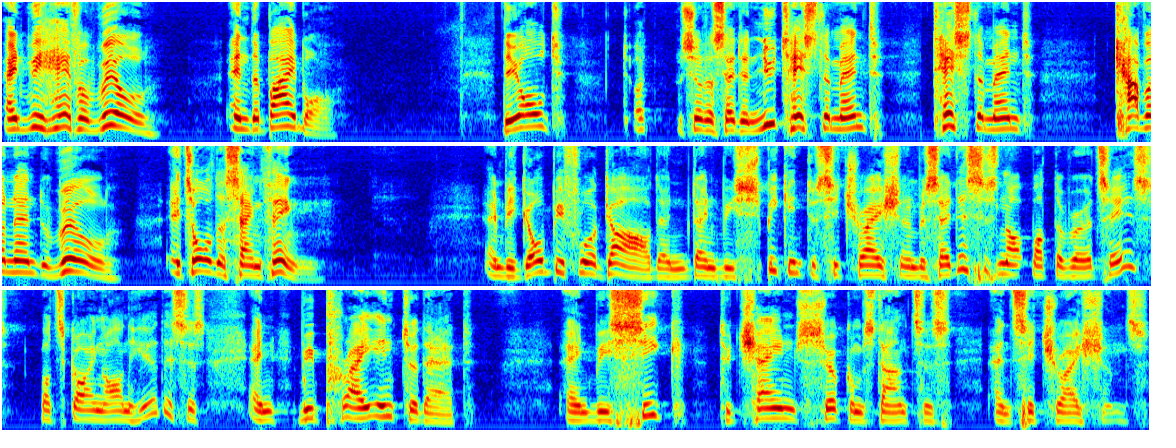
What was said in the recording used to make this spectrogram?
And we have a will in the Bible. The Old, should I say, the New Testament, Testament, covenant, will, it's all the same thing. And we go before God and then we speak into situation and we say, This is not what the word says, what's going on here. This is, and we pray into that and we seek to change circumstances and situations,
